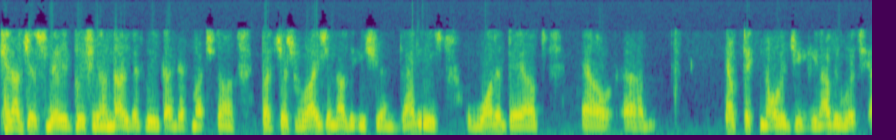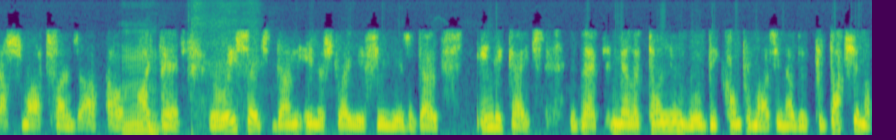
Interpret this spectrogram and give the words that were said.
can I just very briefly, I know that we don't have much time, but just raise another issue, and that is what about our um, our technology, in other words, our smartphones, our, our iPads. Research done in Australia a few years ago indicates that melatonin will be compromised. In other words, production of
